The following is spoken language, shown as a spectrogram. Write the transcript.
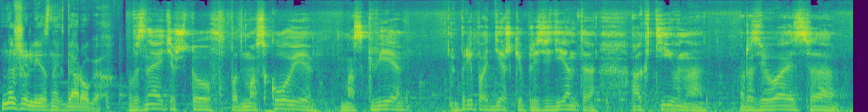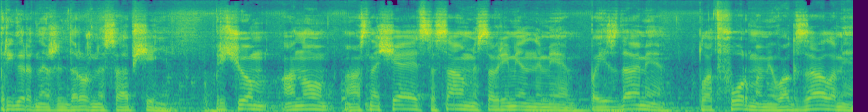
на железных дорогах. Вы знаете, что в Подмосковье, Москве при поддержке президента активно развивается пригородное железнодорожное сообщение. Причем оно оснащается самыми современными поездами, платформами, вокзалами,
